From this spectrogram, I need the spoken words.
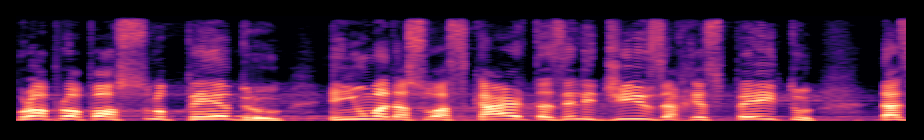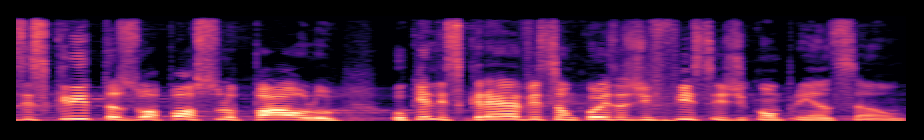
Próprio apóstolo Pedro, em uma das suas cartas, ele diz a respeito das escritas do apóstolo Paulo, o que ele escreve são coisas difíceis de compreensão.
